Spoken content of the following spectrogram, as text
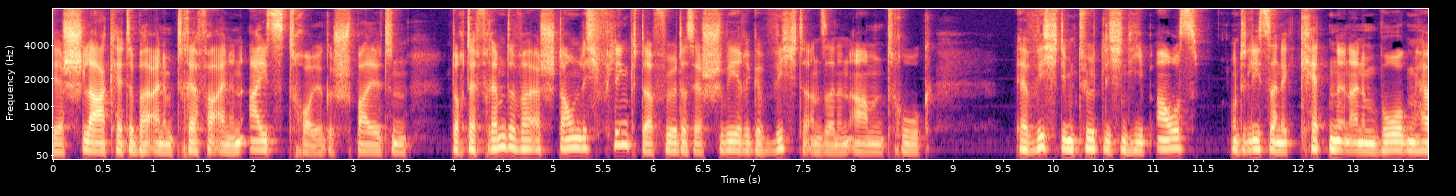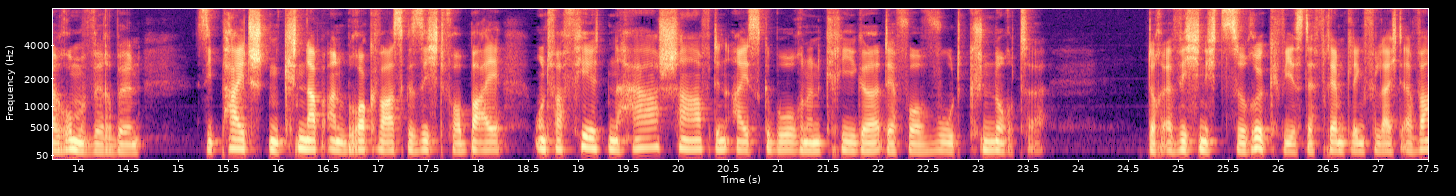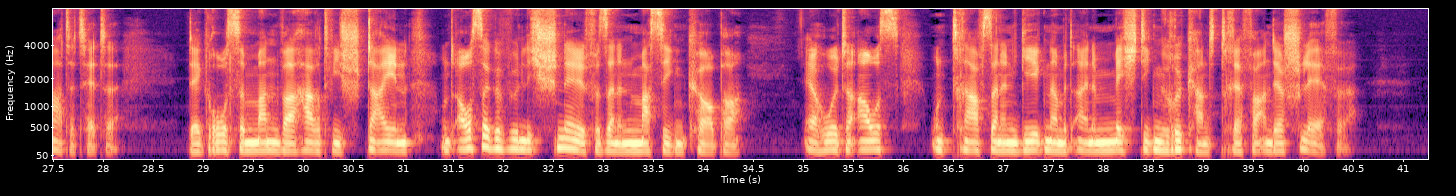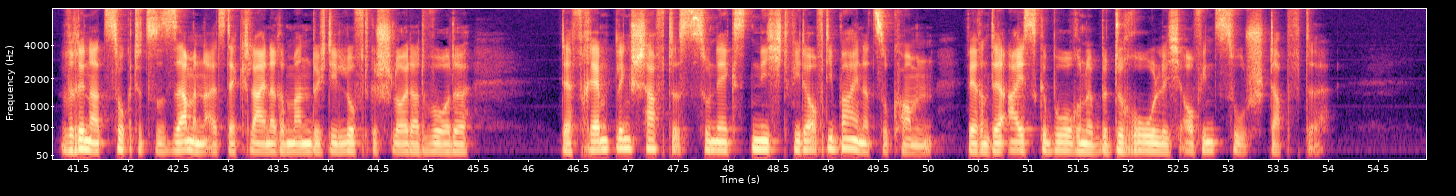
Der Schlag hätte bei einem Treffer einen Eistroll gespalten, doch der Fremde war erstaunlich flink dafür, dass er schwere Gewichte an seinen Armen trug, er wich dem tödlichen Hieb aus und ließ seine Ketten in einem Bogen herumwirbeln. Sie peitschten knapp an Brockwars Gesicht vorbei und verfehlten haarscharf den eisgeborenen Krieger, der vor Wut knurrte. Doch er wich nicht zurück, wie es der Fremdling vielleicht erwartet hätte. Der große Mann war hart wie Stein und außergewöhnlich schnell für seinen massigen Körper. Er holte aus und traf seinen Gegner mit einem mächtigen Rückhandtreffer an der Schläfe. Vrinner zuckte zusammen, als der kleinere Mann durch die Luft geschleudert wurde. Der Fremdling schaffte es zunächst nicht, wieder auf die Beine zu kommen, während der Eisgeborene bedrohlich auf ihn zustapfte.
